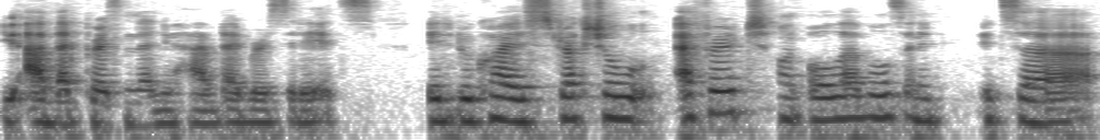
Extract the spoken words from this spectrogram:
you add that person then you have diversity. It's it requires structural effort on all levels and it, it's a,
